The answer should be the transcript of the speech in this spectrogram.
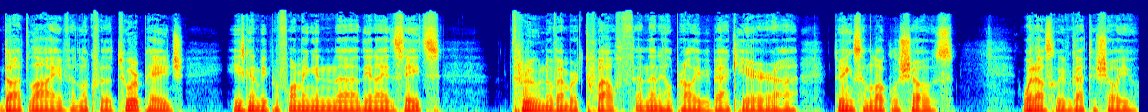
laserlloyd.live and look for the tour page. He's going to be performing in uh, the United States through November 12th, and then he'll probably be back here uh, doing some local shows. What else we've got to show you?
